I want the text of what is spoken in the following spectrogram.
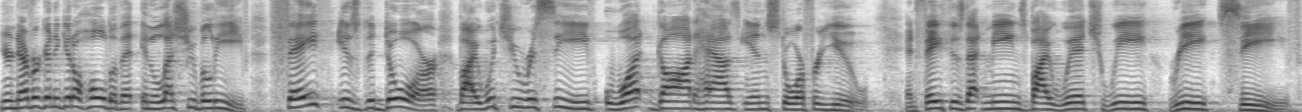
You're never going to get a hold of it unless you believe. Faith is the door by which you receive what God has in store for you. And faith is that means by which we receive.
